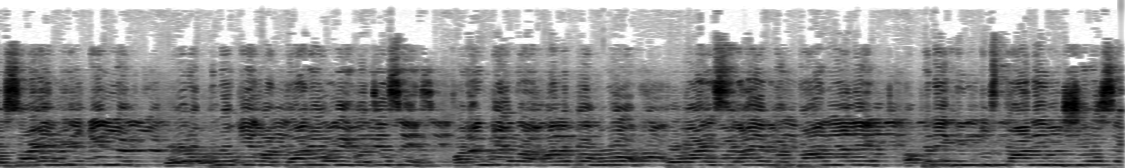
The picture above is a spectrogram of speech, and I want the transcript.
जंग वसाइल की किल्लत और अपनों की गद्दारियों की वजह से फरंगे का गलबा हुआ तो वाइस राय बरतानिया ने अपने हिंदुस्तानी मुशीरों से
